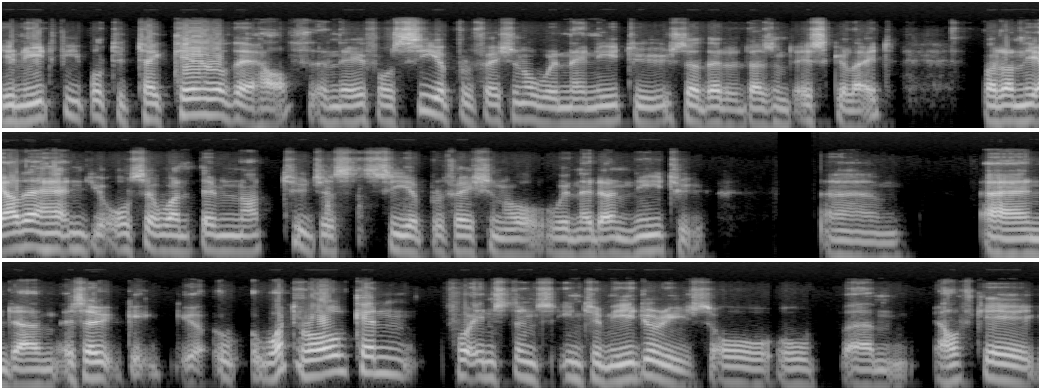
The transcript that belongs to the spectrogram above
you need people to take care of their health and therefore see a professional when they need to so that it doesn't escalate. But on the other hand, you also want them not to just see a professional when they don't need to. Um, and um, so, what role can for instance, intermediaries or, or um, healthcare,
